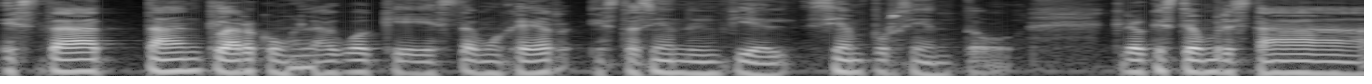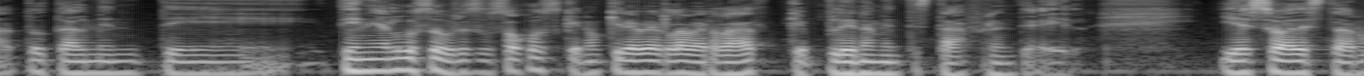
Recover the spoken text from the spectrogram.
está tan claro como el agua que esta mujer está siendo infiel, 100%. Creo que este hombre está totalmente... Tiene algo sobre sus ojos que no quiere ver la verdad que plenamente está frente a él. Y eso ha de estar...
